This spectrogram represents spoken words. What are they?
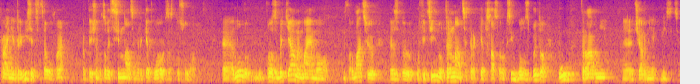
крайні три місяці. Це вже фактично виходить 17 ракет. Ворог застосував. Е, Ну про збиття ми маємо інформацію е, е, офіційно. 13 ракет Х-47 було збито у травні е, червні місяці.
